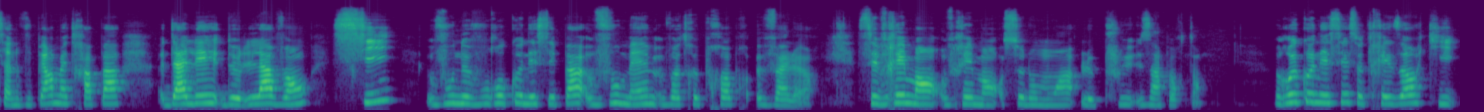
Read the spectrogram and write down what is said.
ça ne vous permettra pas d'aller de l'avant si vous ne vous reconnaissez pas vous-même votre propre valeur. C'est vraiment, vraiment, selon moi, le plus important. Reconnaissez ce trésor qui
